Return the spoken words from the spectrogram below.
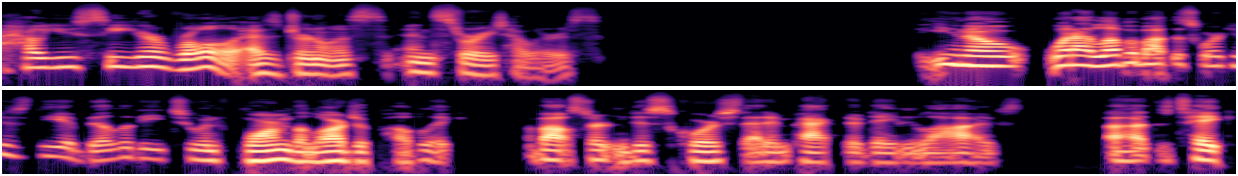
how you see your role as journalists and storytellers. You know, what I love about this work is the ability to inform the larger public about certain discourse that impact their daily lives, uh, to take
